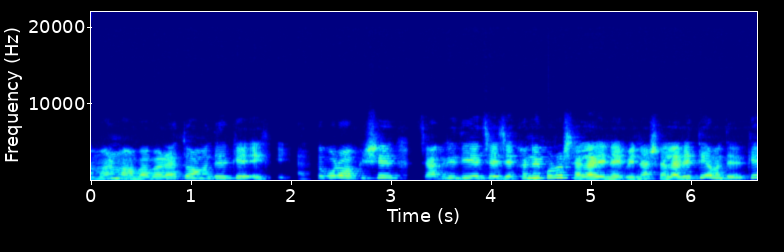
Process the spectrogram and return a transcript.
আমার মা বাবারা তো আমাদেরকে এত বড় অফিসে চাকরি দিয়েছে, যেখানে কোনো স্যালারি নেই বিনা স্যালারিতেই আমাদেরকে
